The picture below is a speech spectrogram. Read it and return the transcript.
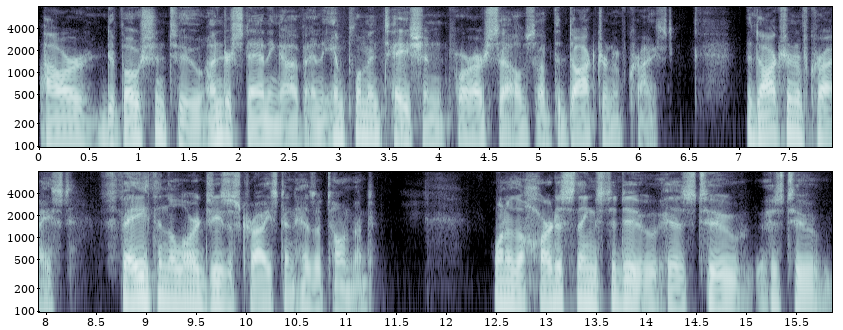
our devotion to, understanding of, and implementation for ourselves of the doctrine of Christ. The doctrine of Christ, faith in the Lord Jesus Christ and his atonement. One of the hardest things to do is to is to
